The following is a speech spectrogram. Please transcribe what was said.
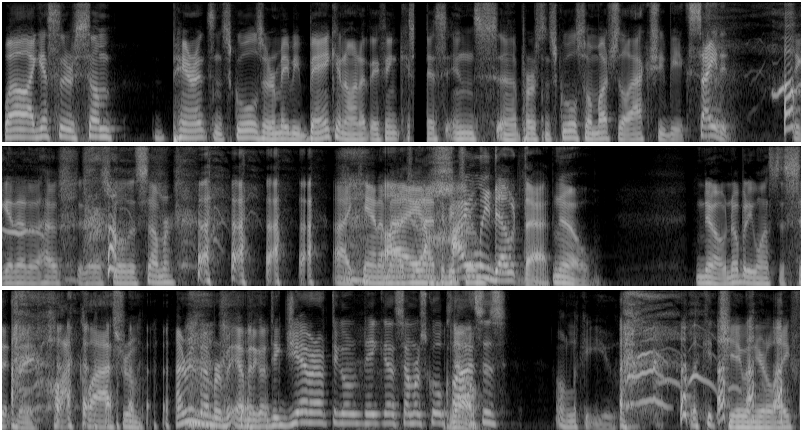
Well, I guess there's some parents and schools that are maybe banking on it. They think this in uh, person school so much they'll actually be excited to get out of the house to go to school this summer. I can't imagine I that to be true. I highly doubt that. No. No, nobody wants to sit in a hot classroom. I remember having to go. Did you ever have to go take uh, summer school classes? Oh, look at you. look at you in your life.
